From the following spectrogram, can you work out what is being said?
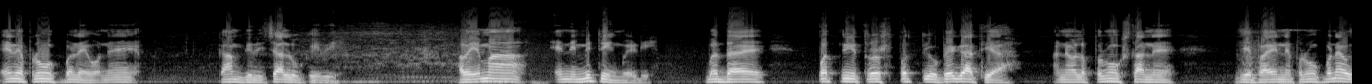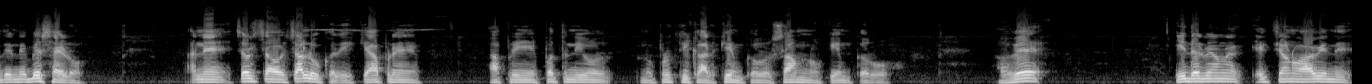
એને પ્રમુખ બનાવ્યો ને કામગીરી ચાલુ કરી. હવે એમાં એની મિટિંગ મળી. બધાએ પત્ની ત્રસ્ત પતિઓ ભેગા થયા અને ઓલા પ્રમુખ સ્થાને જે ભાઈને પ્રમુખ બનાવ્યો તેને બેસાડ્યો. અને ચર્ચાઓ ચાલુ કરી કે આપણે આપણી પત્નીઓનો પ્રતિકાર કેમ કરવો, સામનો કેમ કરવો. હવે એ દરમિયાન એક જણો આવીને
